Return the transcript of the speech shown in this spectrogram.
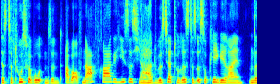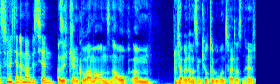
dass Tattoos verboten sind. Aber auf Nachfrage hieß es, ja, du bist ja Tourist, das ist okay, geh rein. Und das finde ich dann immer ein bisschen. Also ich kenne Kurama Onsen auch. Ähm, ich habe ja damals in Kyoto gewohnt, 2011.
